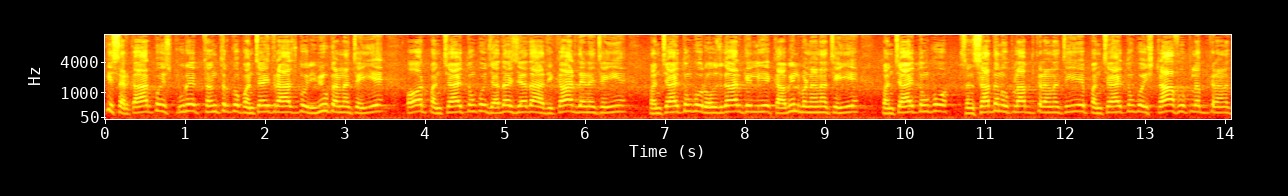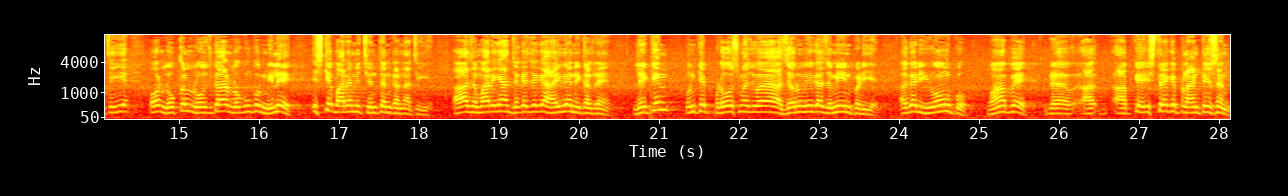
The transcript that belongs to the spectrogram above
कि सरकार को इस पूरे तंत्र को, पंचायत राज को रिव्यू करना चाहिए और पंचायतों को ज़्यादा से ज़्यादा अधिकार देने चाहिए। पंचायतों को रोज़गार के लिए काबिल बनाना चाहिए। पंचायतों को संसाधन उपलब्ध कराना चाहिए, पंचायतों को स्टाफ उपलब्ध कराना चाहिए और लोकल रोज़गार लोगों को मिले, इसके बारे में चिंतन करना चाहिए। आज हमारे यहाँ जगह जगह हाईवे निकल रहे हैं, लेकिन उनके पड़ोस में जो है हज़ारों बीघा ज़मीन पड़ी है। अगर युवाओं को वहाँ पे आ- आपके इस तरह के प्लांटेशन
